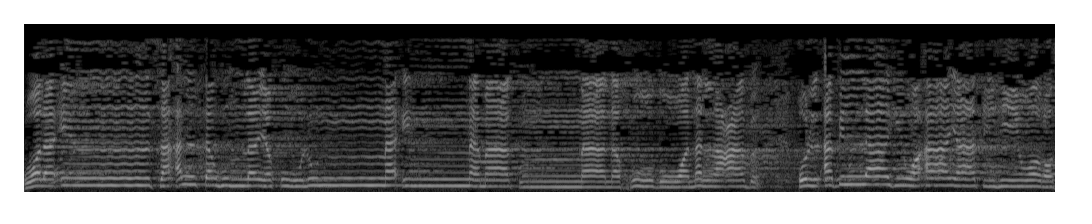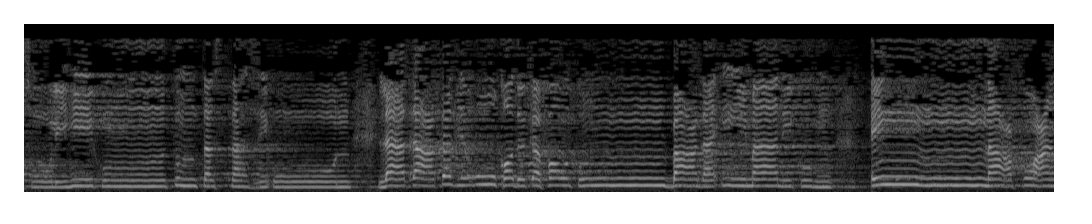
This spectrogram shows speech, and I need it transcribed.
ولئن سألتهم ليقولن إنما كنا نخوض ونلعب. قل أب الله وآياته ورسوله كنتم تستهزئون. لا تعتذروا قد كفرتم بعد إيمانكم. إن نعف عن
